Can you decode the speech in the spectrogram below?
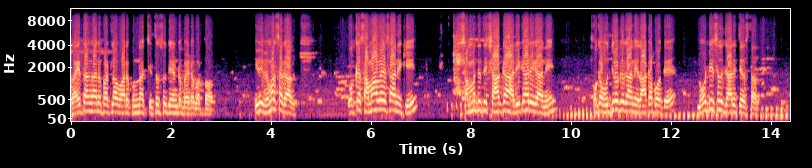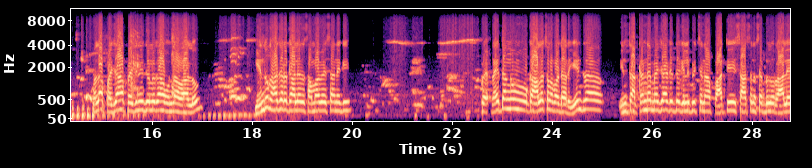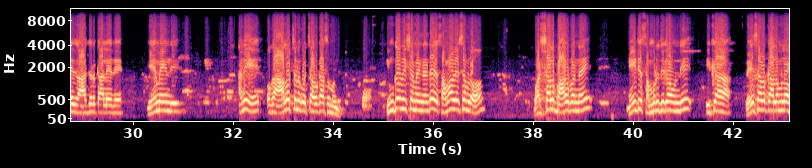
రైతాంగాన్ని పట్ల వారికి ఉన్న చిత్తశుద్ధి ఏంటో బయటపడతారు ఇది విమర్శ కాదు. ఒక్క సమావేశానికి సంబంధిత శాఖ అధికారి కానీ ఒక ఉద్యోగి కానీ రాకపోతే నోటీసులు జారీ చేస్తారు. మళ్ళా ప్రజా ప్రతినిధులుగా ఉన్న వాళ్ళు ఎందుకు హాజరు కాలేదు సమావేశానికి? రైతాంగం ఒక ఆలోచన పడ్డారు. ఏంట్రా ఇంత అఖండ మెజార్టీతో గెలిపించిన పార్టీ శాసనసభ్యులు రాలేదు హాజరు కాలేదే ఏమైంది అని ఒక ఆలోచనకు వచ్చే అవకాశం ఉంది. ఇంకో విషయం ఏంటంటే సమావేశంలో వర్షాలు బాగుపడినాయి నీటి సమృద్ధిగా ఉంది ఇక వేసవి కాలంలో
